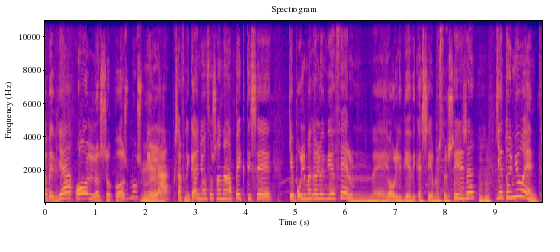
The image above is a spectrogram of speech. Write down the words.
Τώρα, παιδιά, όλος ο κόσμος Ναι. μιλά. Ξαφνικά νιώθω σαν να απέκτησε και πολύ μεγάλο ενδιαφέρον ε, όλη η διαδικασία μες στον ΣΥΡΙΖΑ για το new entry.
